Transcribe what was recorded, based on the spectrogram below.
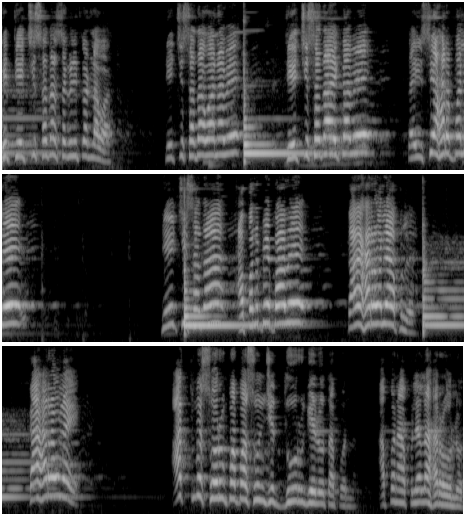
हे त्याची सदा सगळीकडे लावा. त्याची सदा वानावे त्याची सदा ऐकावे तैसे हरपले त्याची सदा आपण पेपावे काय हरवलंय आपलं? काय हरवलंय? आत्मस्वरूपापासून जे दूर गेलोत आपण आपण आपल्याला हरवलोत.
